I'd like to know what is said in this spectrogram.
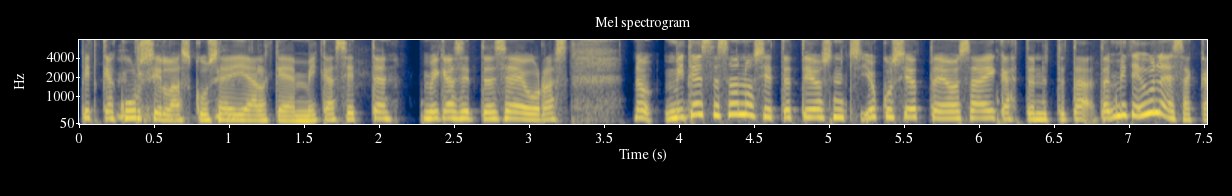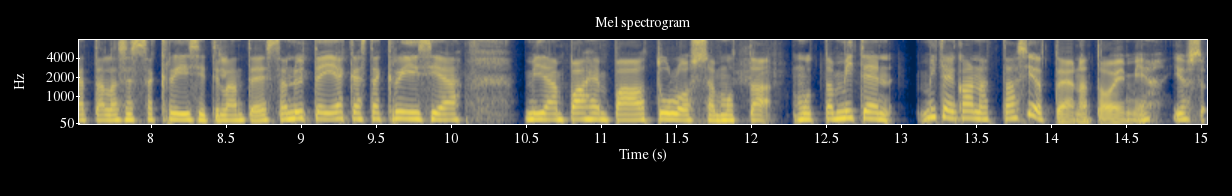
pitkä kurssilasku sen jälkeen, mikä sitten, mikä sitten seurasi. No miten sä sanoisit, että jos nyt joku sijoittaja on säikähtänyt tätä, tai miten yleensäkään tällaisessa kriisitilanteessa, nyt ei ehkä sitä kriisiä mitään pahempaa ole tulossa, mutta, mutta miten, miten kannattaa sijoittajana toimia, jos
